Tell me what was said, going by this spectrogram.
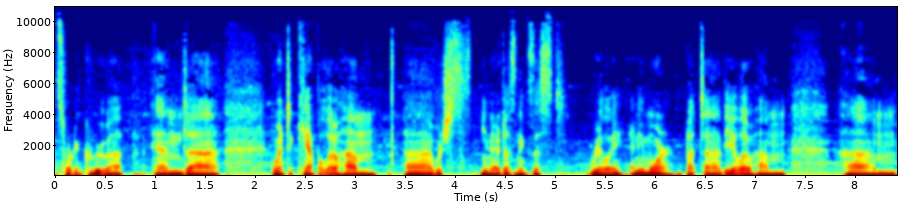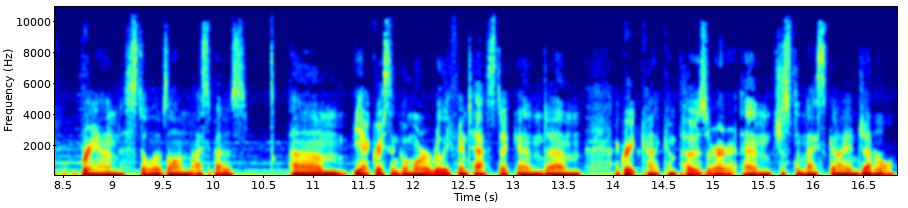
sort of grew up and uh, went to Camp A Low Hum, uh, which you know doesn't exist really anymore, but uh, the A Low Hum um, brand still lives on, I suppose. Um, yeah, Grayson Gilmore, really fantastic and um, a great kind of composer and just a nice guy in general.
